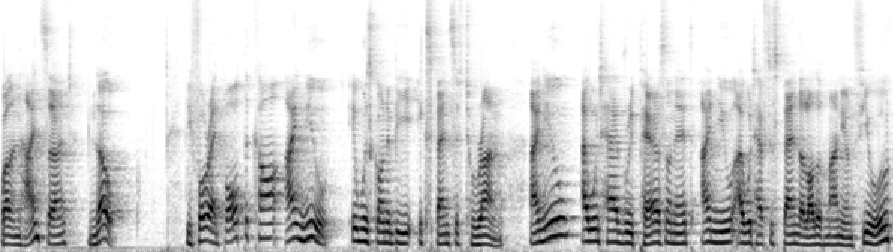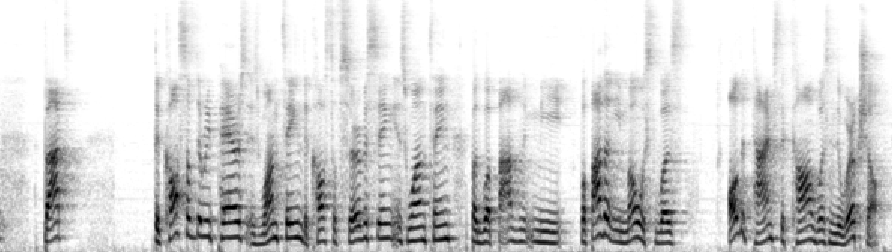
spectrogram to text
Well, in hindsight, no. Before I bought the car, I knew it was going to be expensive to run. I knew I would have repairs on it. I knew I would have to spend a lot of money on fuel. But the cost of the repairs is one thing, the cost of servicing is one thing, but what bothered me what bothered me most was all the times the car was in the workshop.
